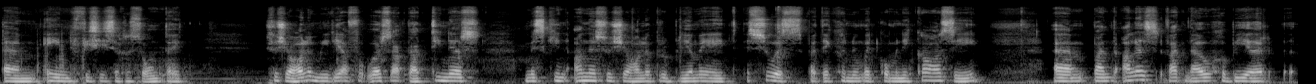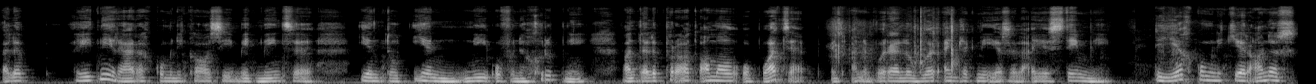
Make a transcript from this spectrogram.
ehm um, en fisiese gesondheid. Sosiale media veroorsaak dat tieners miskien ander sosiale probleme het soos wat ek genoem het kommunikasie. Ehm um, want alles wat nou gebeur, hulle het nie regtig kommunikasie met mense 1 tot 1 nie of in 'n groep nie, want hulle praat almal op WhatsApp. Met ander woorde, hulle hoor eintlik nie eers hulle eie stem nie die jeug kommunikeer anders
